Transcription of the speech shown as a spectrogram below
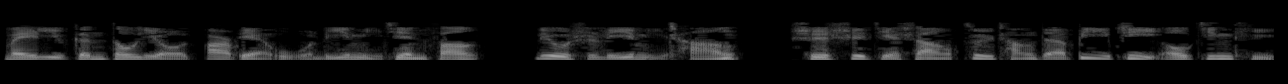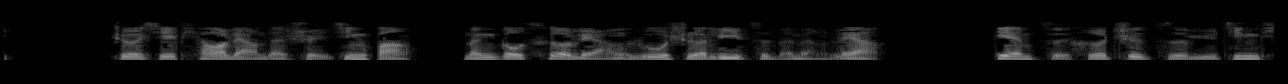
每一根都有二点五厘米见方，六十厘米长，是世界上最长的 BGO 晶体。这些漂亮的水晶棒能够测量入射粒子的能量，电子和质子与晶体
